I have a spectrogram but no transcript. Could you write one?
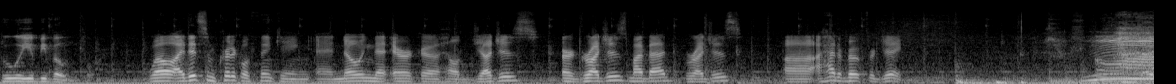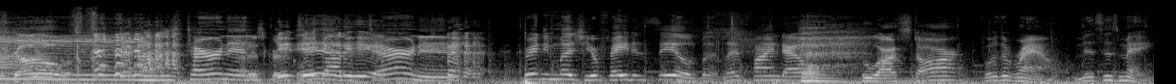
who will you be voting for? Well, I did some critical thinking, and knowing that Erica held judges or grudges, my bad, grudges, uh, I had to vote for Jake. Let's go. It's turning. Get. Jake out of here. Turning. Pretty much your fate is sealed, but let's find out who our star for the round, Mrs. May.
